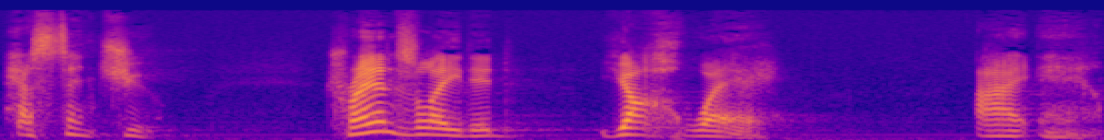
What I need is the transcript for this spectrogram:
has sent you. Translated, Yahweh, I am.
